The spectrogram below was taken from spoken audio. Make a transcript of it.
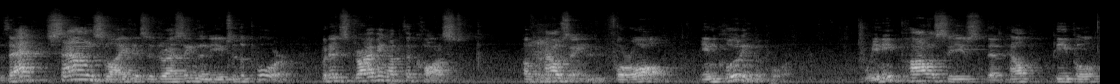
that sounds like it's addressing the needs of the poor, but it's driving up the cost of housing for all, including the poor. We need policies that help people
